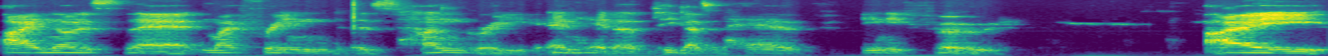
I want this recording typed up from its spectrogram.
I noticed that my friend is hungry and he, he doesn't have any food. I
